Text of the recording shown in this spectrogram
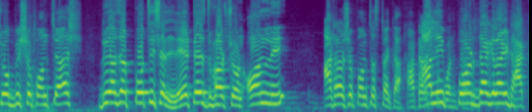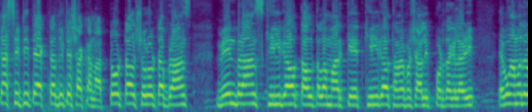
চব্বিশশো পঞ্চাশ দুই হাজার পঁচিশের লেটেস্ট ভার্সন অনলি আঠারোশো পঞ্চাশ টাকা। 1850 আলিপ পর্দা গ্যালারি ঢাকা সিটিতে একটা দুইটা শাখা না। টোটাল ষোলোটা branch main branch Khilgaon Taltala market Khilgaon থানার পাশে আলিপ পর্দা গ্যালারি এবং আমাদের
